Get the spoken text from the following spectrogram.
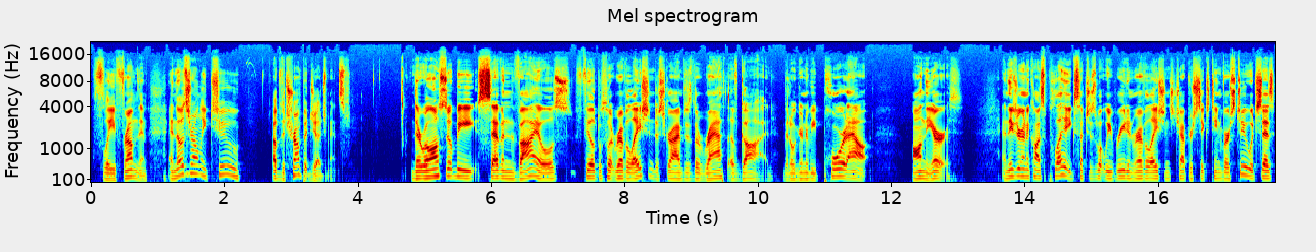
flee from them. And those are only two of the trumpet judgments. There will also be seven vials filled with what Revelation describes as the wrath of God that are going to be poured out on the earth. And these are going to cause plagues, such as what we read in Revelations chapter 16, verse 2, which says,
